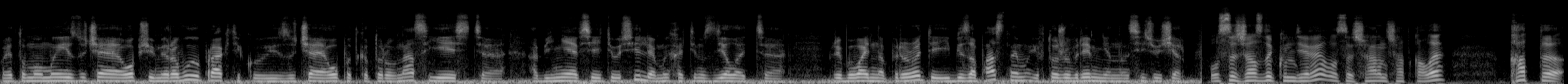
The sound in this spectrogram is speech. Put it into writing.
Поэтому мы, изучая общую мировую практику, изучая опыт, который у нас есть, а, объединяя все эти усилия, мы хотим сделать пребывание на природе и безопасным, и в то же время не наносить ущерб. осы жазды күндері осы шарын шатқалы қатты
